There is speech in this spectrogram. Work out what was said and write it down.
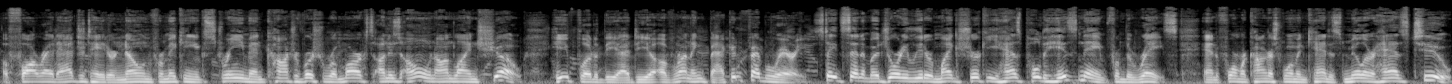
a far right agitator known for making extreme and controversial remarks on his own online show. He floated the idea of running back in February. State Senate Majority Leader Mike Shirkey has pulled his name from the the race. And former Congresswoman Candice Miller has too,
